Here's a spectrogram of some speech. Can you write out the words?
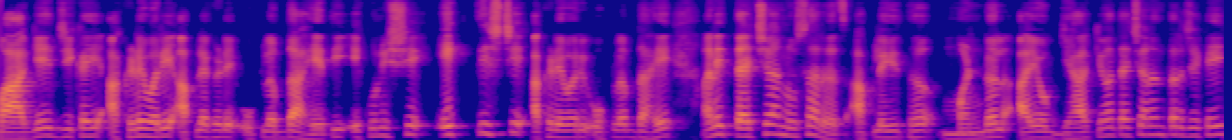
मागे जी काही आकडेवारी आपल्याकडे उपलब्ध आहे ती एकोणीसशे एकतीसची आकडेवारी उपलब्ध आहे आणि त्याच्यानुसारच आपल्या इथं मंडल आयोग घ्या किंवा त्याच्यानंतर जे काही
